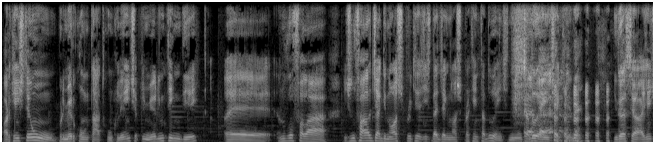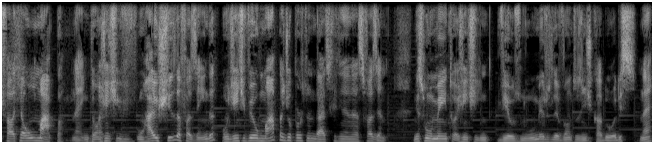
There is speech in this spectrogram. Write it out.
a hora que a gente tem um primeiro contato com o cliente, é primeiro entender é, eu não vou falar. A gente não fala diagnóstico porque a gente dá diagnóstico para quem tá doente. Ninguém tá doente aqui, né? Então, assim, ó, a gente fala que é um mapa, né? Então a gente. Um raio-x da fazenda, onde a gente vê o mapa de oportunidades que tem nessa fazenda. Nesse momento, a gente vê os números, levanta os indicadores, né?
